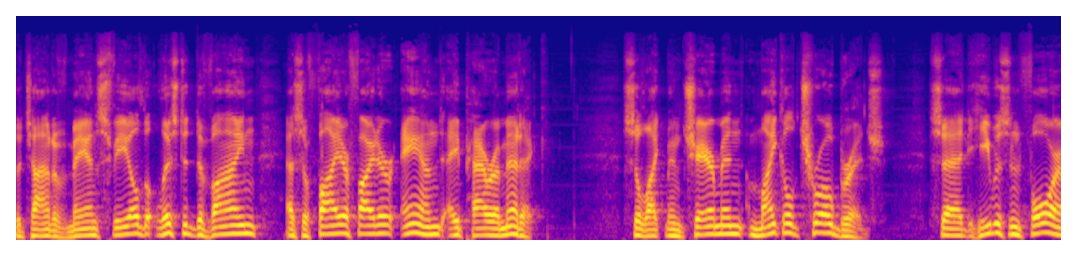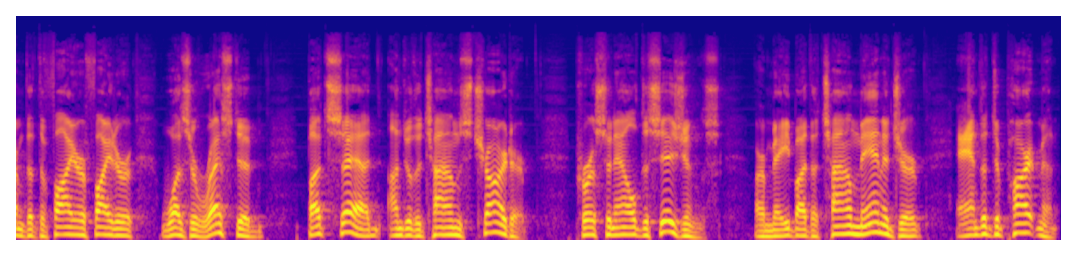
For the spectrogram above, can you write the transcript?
The town of Mansfield listed Devine as a firefighter and a paramedic. Selectman Chairman Michael Trowbridge said he was informed that the firefighter was arrested, but said under the town's charter, personnel decisions are made by the town manager and the department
